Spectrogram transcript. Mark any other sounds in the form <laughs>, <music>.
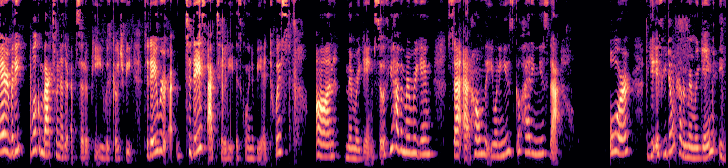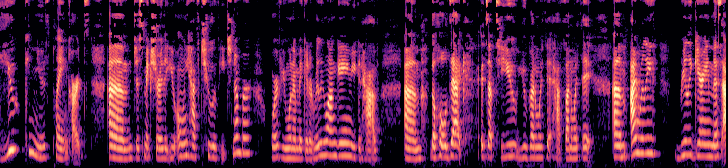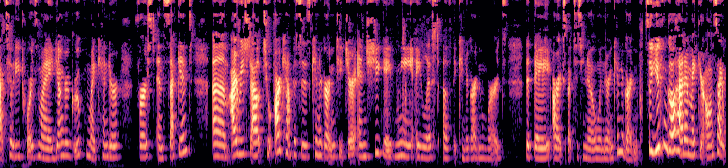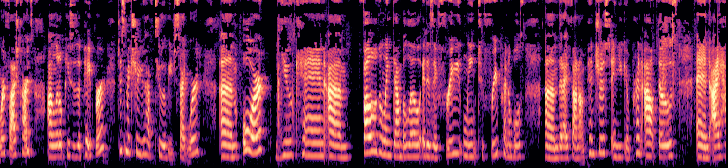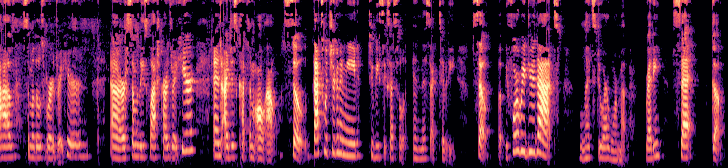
Hey everybody, welcome back to another episode of PE with Coach V. Today we're today's activity is going to be a twist on memory game. So if you have a memory game set at home that you want to use, go ahead and use that. Or if you don't have a memory game, you can use playing cards. Um, just make sure that you only have two of each number, or if you want to make it a really long game, you could have um, the whole deck. It's up to you. You run with it, have fun with it. Um, I'm really, really gearing this activity towards my younger group, my kinder first and second. Um, I reached out to our campus's kindergarten teacher and she gave me a list of the kindergarten words that they are expected to know when they're in kindergarten. So you can go ahead and make your own sight word flashcards on little pieces of paper. Just make sure you have two of each sight word. Um, or you can um, follow the link down below. It is a free link to free printables um, that I found on Pinterest and you can print out those. And I have some of those words right here uh, or some of these flashcards right here and I just cut them all out. So that's what you're gonna need to be successful in this activity. So, but before we do that, let's do our warm up. Ready, set, go.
